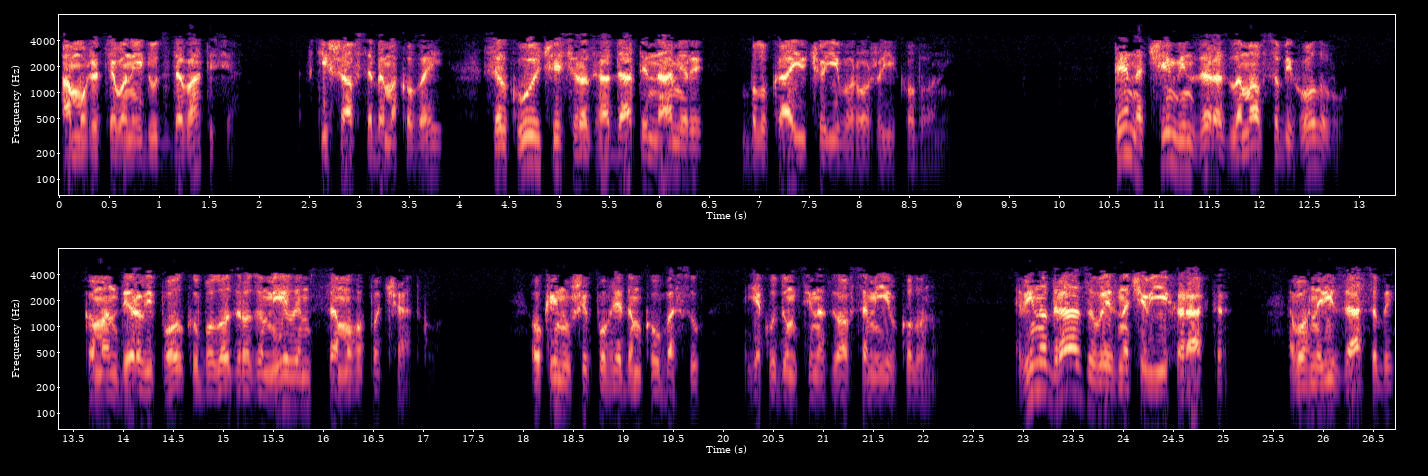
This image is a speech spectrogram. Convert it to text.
А може, це вони йдуть здаватися? втішав себе Маковей, силкуючись розгадати наміри блукаючої ворожої колони. Те, над чим він зараз ламав собі голову, командирові полку було зрозумілим з самого початку. Окинувши поглядом ковбасу, яку думці назвав Саміїв колону, він одразу визначив її характер, вогневі засоби,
